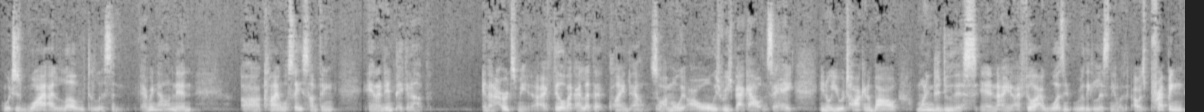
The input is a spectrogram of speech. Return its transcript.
which is why I love to listen. Every now and then, uh, a client will say something, and I didn't pick it up, and that hurts me. I feel like I let that client down. So I'm always I'll always reach back out and say, hey, you know, you were talking about wanting to do this, and I, I feel I wasn't really listening. I was I was prepping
